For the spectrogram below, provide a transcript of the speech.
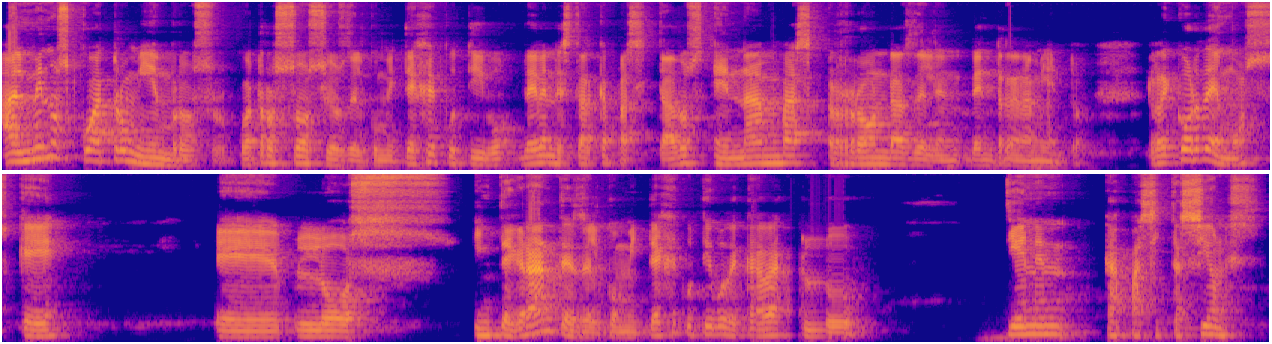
Al menos cuatro miembros, cuatro socios del comité ejecutivo deben de estar capacitados en ambas rondas de, entrenamiento. Recordemos que eh, los integrantes del comité ejecutivo de cada club tienen capacitaciones.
